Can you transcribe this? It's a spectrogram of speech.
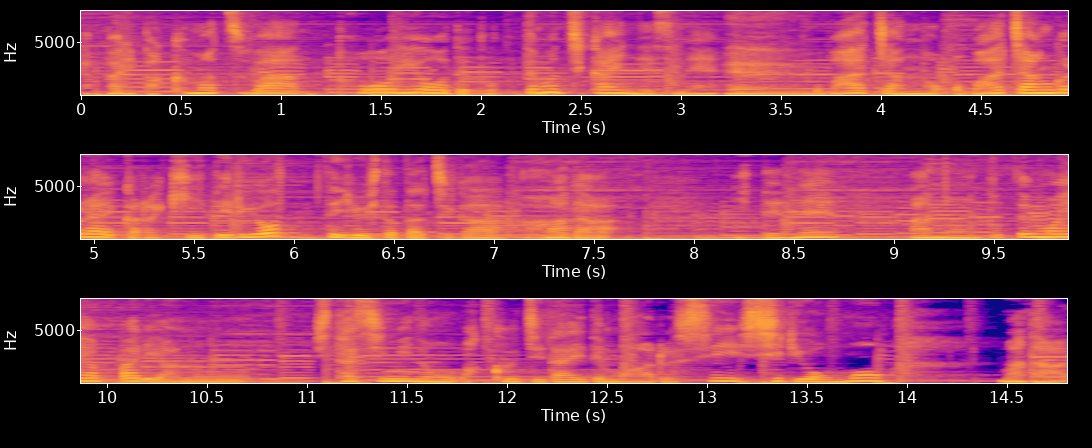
やっっぱり幕末は東洋でとっても近いんですね。おばあちゃんのおばあちゃんぐらいから聞いてるよっていう人たちがまだいてね、あのとてもやっぱりあの親しみの湧く時代でもあるし資料もまだ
